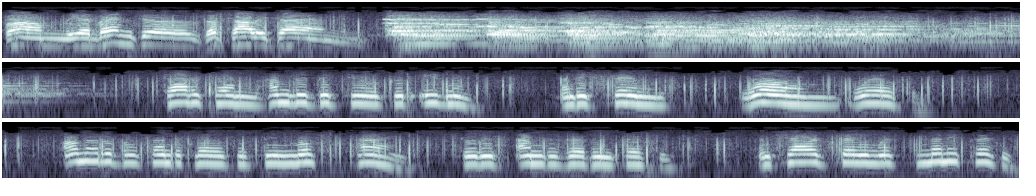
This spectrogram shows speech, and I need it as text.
from the adventures of Charlie Chan. Charlie Chan humbly bids you good evening and extends warm welcome. Honorable Santa Claus has been most kind to this undeserving person and showered same with many presents.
